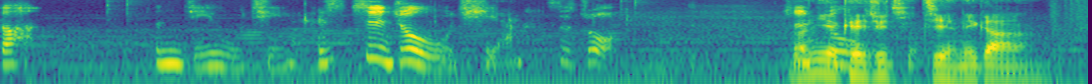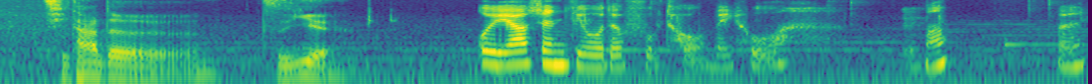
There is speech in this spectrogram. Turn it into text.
啊，升级武器还是制作武器啊？制作。那你也可以去捡那个啊其他的职业。我也要升级我的斧头，没错。嗯嗯。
